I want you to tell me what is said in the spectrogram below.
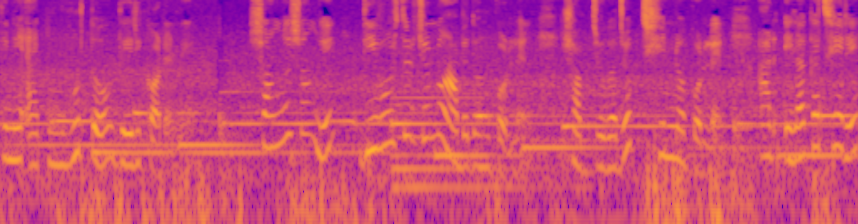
তিনি এক মুহূর্ত দেরি করেননি। সঙ্গে সঙ্গে ডিভোর্সের জন্য আবেদন করলেন। সব যোগাযোগ ছিন্ন করলেন আর এলাকা ছেড়ে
